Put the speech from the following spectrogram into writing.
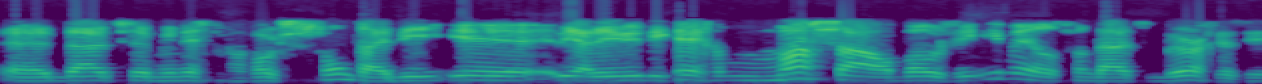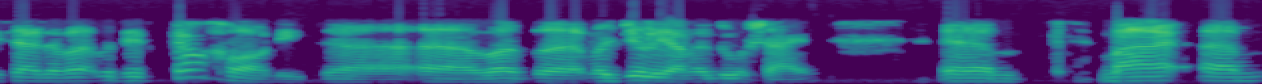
uh, Duitse minister van Volksgezondheid, die, uh, ja, die, die kregen massaal boze e-mails van Duitse burgers. Die zeiden, dit kan gewoon niet, wat, wat jullie aan het doen zijn. Um, maar um,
